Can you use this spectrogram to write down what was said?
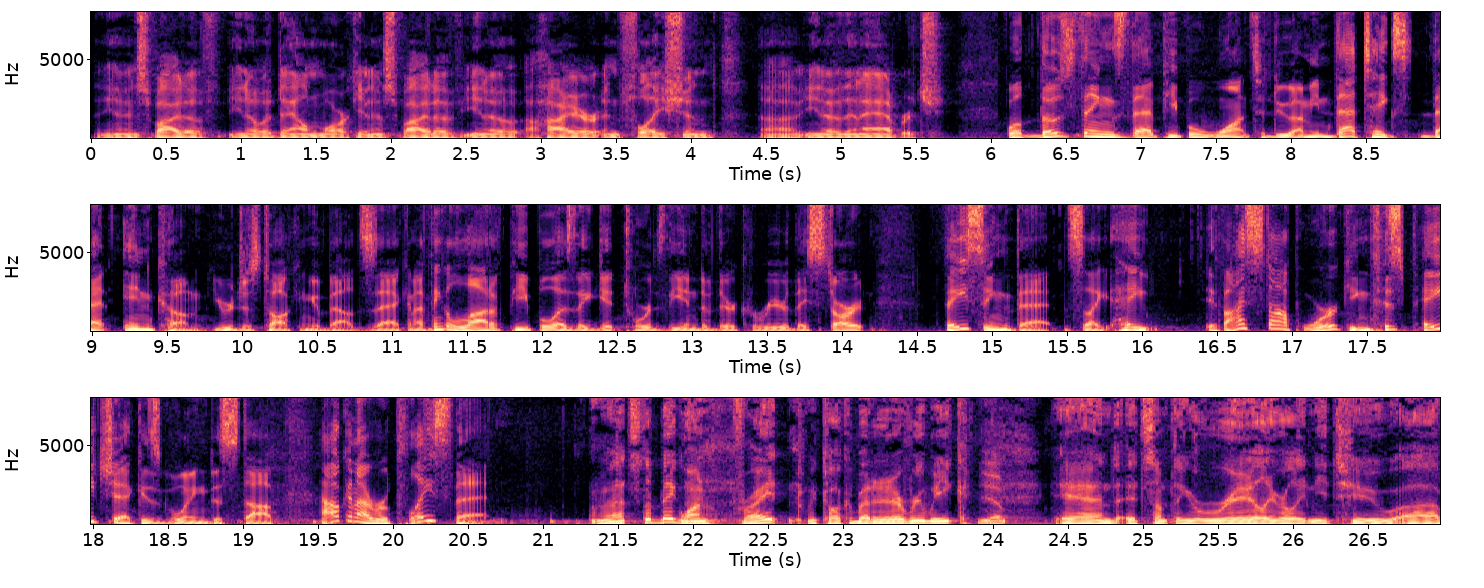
You know, in spite of you know a down market, in spite of you know a higher inflation, uh, you know, than average. Well, those things that people want to do, I mean, that takes that income you were just talking about, Zach. And I think a lot of people, as they get towards the end of their career, they start facing that. It's like, hey, if I stop working, this paycheck is going to stop. How can I replace that? That's the big one, right? We talk about it every week. Yep. And it's something you really, really need to uh,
